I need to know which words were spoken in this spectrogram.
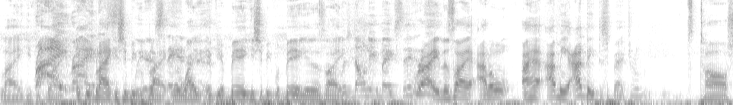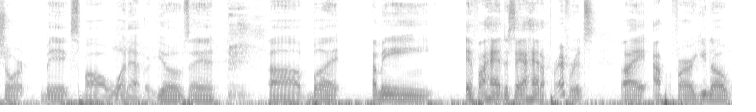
like if you're Right, black, if you're black, you should be with black. You're white, if you're big, you should be with big. And it's like Which don't even make sense. right. It's like I don't. I ha- I mean I think the spectrum, It's tall, short, big, small, whatever. You know what I'm saying? Uh, but I mean, if I had to say I had a preference. Like I prefer, you know,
